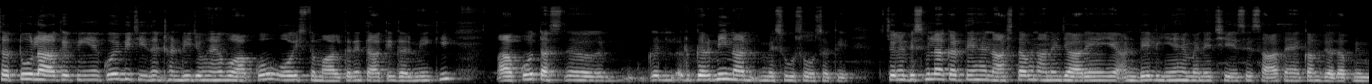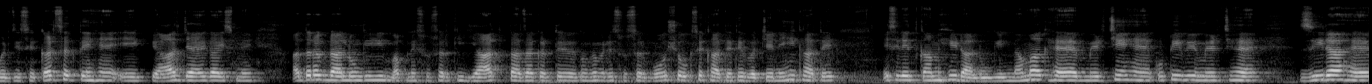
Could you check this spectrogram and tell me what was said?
ستو لا کے پئیں کوئی بھی چیزیں ٹھنڈی جو ہیں وہ آپ کو وہ استعمال کریں تاکہ گرمی کی آپ کو تس، گرمی نہ محسوس ہو سکے۔ تو چلیں بسم اللہ کرتے ہیں، ناشتہ بنانے جا رہے ہیں، یہ انڈے لیے ہیں، میں نے چھ سے سات ہیں، کم زیادہ اپنی مرضی سے کر سکتے ہیں، ایک پیاز جائے گا اس میں، ادرک ڈالوں گی اپنے سسر کی یاد تازہ کرتے ہوئے، کیونکہ میرے سسر بہت شوق سے کھاتے تھے، بچے نہیں کھاتے، اس لیے کم ہی ڈالوں گی۔ نمک ہے، مرچیں ہیں، کٹی ہوئی مرچ ہے، زیرہ ہے۔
